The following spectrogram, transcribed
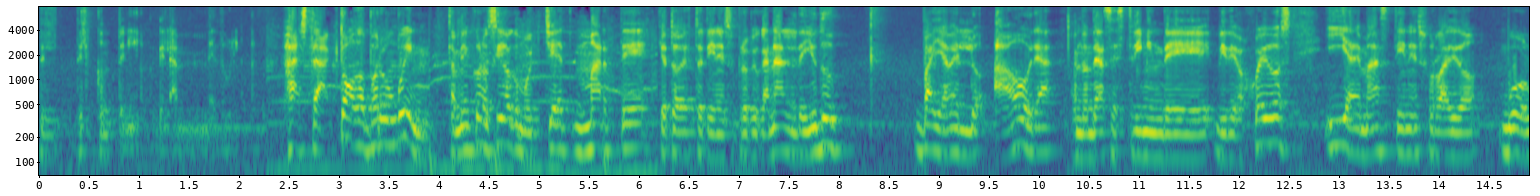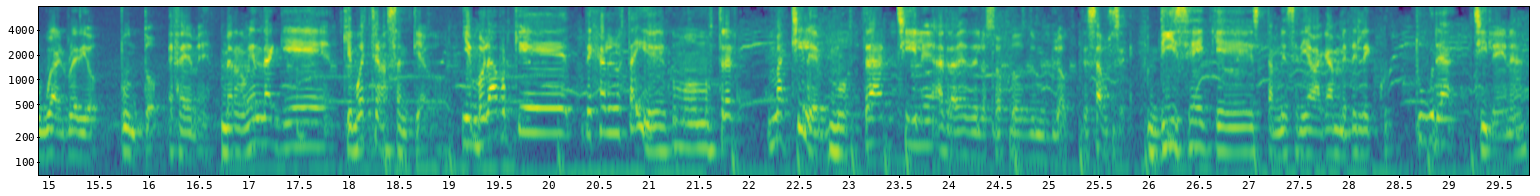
del, del contenido, de la médula. Hashtag todo por un win, también conocido como Jet Marte, que todo esto tiene su propio canal de YouTube. Vaya a verlo ahora, en donde hace streaming de videojuegos y además tiene su radio worldwideradio.fm. Me recomienda que, que muestre más Santiago. Y en volada, ¿por qué dejarlo hasta ahí? Es como mostrar más Chile, mostrar Chile a través de los ojos de un blog de Sauce. Dice que también sería bacán meterle cultura chilena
